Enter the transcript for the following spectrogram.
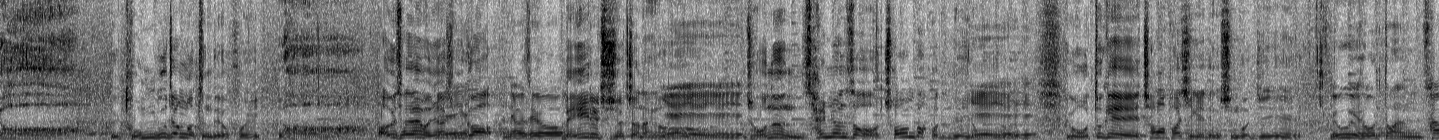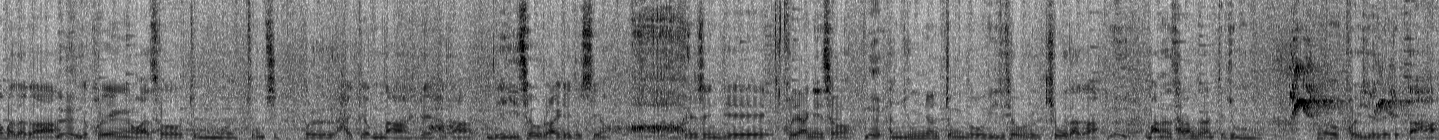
야, 여기 dom구장 같은데요, 거의? 야. 아유, 사장님 안녕하십니까? 예, 안녕하세요. 메일을 주셨잖아요. 예, 예, 예, 예. 저는 살면서 처음 봤거든요, 이런 예. 예, 예. 이거 어떻게 창업하시게 되신 건지. 외국에서 오랫동안 사업하다가 네. 이제 고향에 와서 좀 뭐 조금씩 뭘 할 게 없나 이래 하다 이제 이 새우를 알게 됐어요. 그래서 이제 고향에서 아. 네. 한 6년 정도 이 새우를 키우다가 네. 많은 사람들한테 좀 그, 보여줘야 되겠다.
